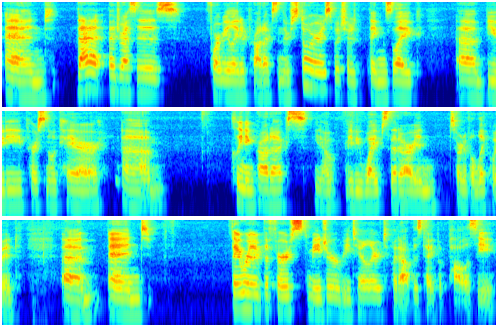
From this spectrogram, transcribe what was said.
And that addresses formulated products in their stores, which are things like um, beauty, personal care, um, cleaning products, you know, maybe wipes that are in sort of a liquid. Um, and they were the first major retailer to put out this type of policy.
